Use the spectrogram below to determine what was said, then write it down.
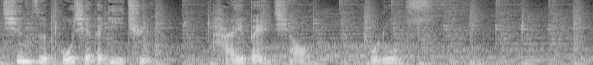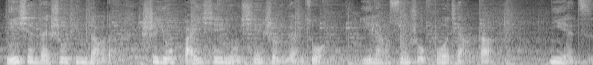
亲自谱写的一曲《台北桥布鲁斯》。您现在收听到的是由白先勇先生原作、一辆松鼠播讲的《镊子》。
